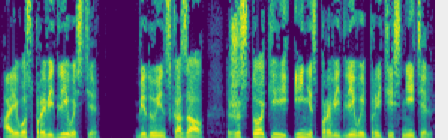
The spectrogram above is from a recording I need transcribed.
а о его справедливости». Бедуин сказал, «Жестокий и несправедливый притеснитель».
